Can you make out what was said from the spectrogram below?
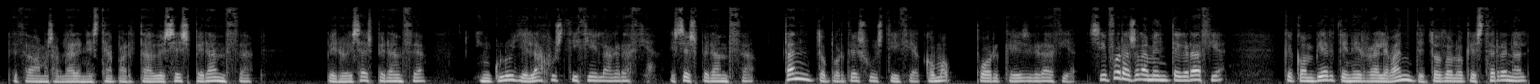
empezábamos a hablar en este apartado es esperanza, pero esa esperanza incluye la justicia y la gracia. Esa esperanza tanto porque es justicia como porque es gracia. Si fuera solamente gracia, que convierte en irrelevante todo lo que es terrenal,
